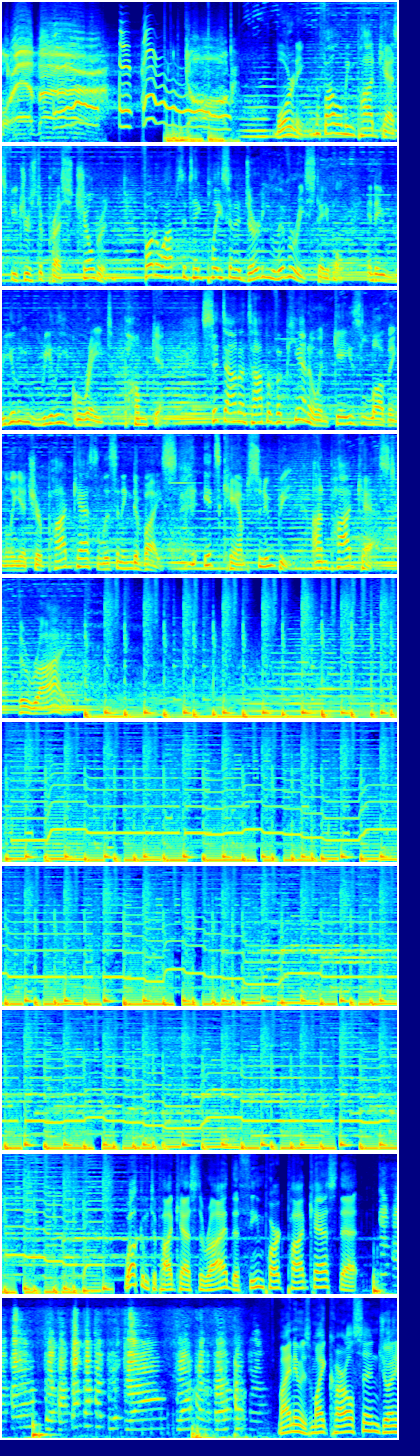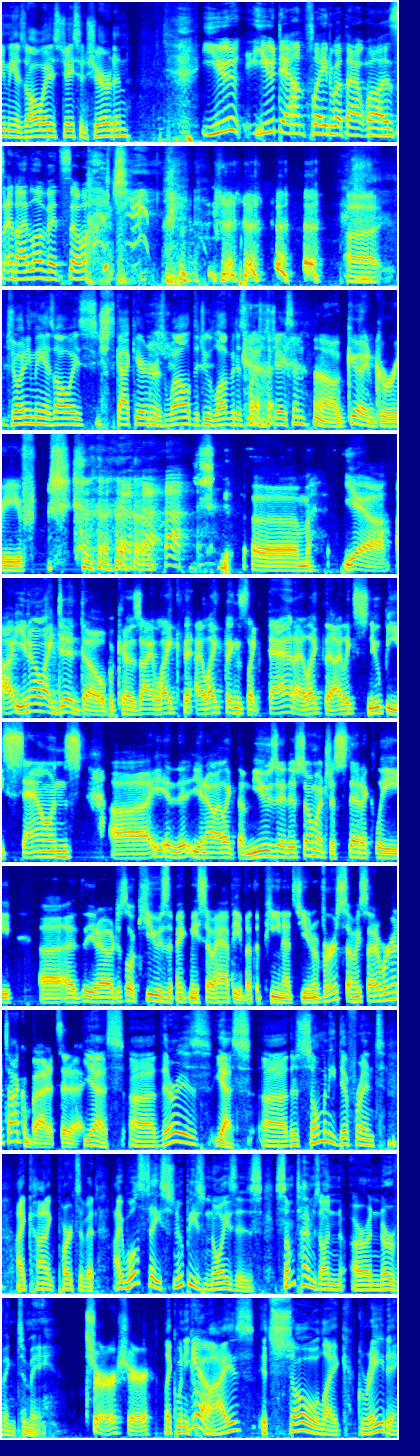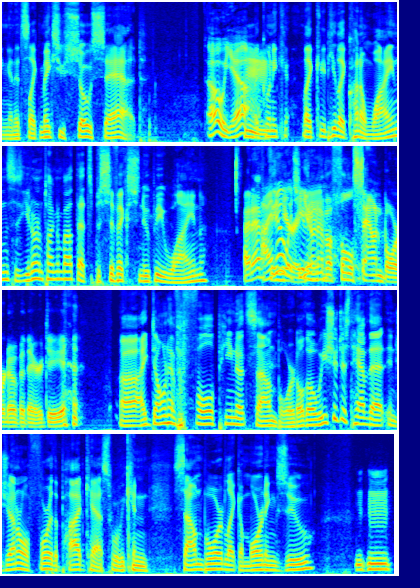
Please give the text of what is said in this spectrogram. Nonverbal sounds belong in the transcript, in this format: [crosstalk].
Forever. Dog. Warning the following podcast features depressed children, photo ops that take place in a dirty livery stable, and a really, really great pumpkin. Sit down on top of a piano and gaze lovingly at your podcast listening device. It's Camp Snoopy on podcast The Ride. Welcome to Podcast The Ride, the theme park podcast that. My name is Mike Carlson. Joining me as always, Jason Sheridan. You you downplayed what that was, and I love it so much. [laughs] Uh, joining me as always, Scott Gardner as well. Did you love it as much as Jason? [laughs] Oh, good grief. [laughs] um, yeah, uh, you know I did though because I like that. I like things like that. I like the I like Snoopy sounds. Uh, you know, I like the music. There's so much aesthetically. Uh, you know, just little cues that make me so happy about the Peanuts universe. So I'm excited we're going to talk about it today. Yes, uh, there is. Yes, uh, there's so many different iconic parts of it. I will say Snoopy's noises sometimes un- are unnerving to me. Sure, sure. Like when he Yeah. cries, it's so like grating, and it's like makes you so sad. oh yeah, Like when he like he like kind of whines. You know what I'm talking about? That specific Snoopy whine. I'd have to I know hear what it. you You don't have a full soundboard over there, do you? [laughs] Uh, I don't have a full peanut soundboard, although we should just have that in general for the podcast, where we can soundboard like a morning zoo, mm-hmm.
